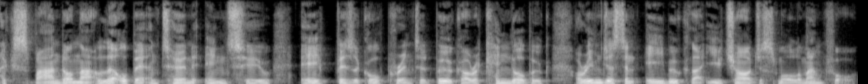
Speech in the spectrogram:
expand on that a little bit and turn it into a physical printed book or a Kindle book or even just an ebook that you charge a small amount for?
